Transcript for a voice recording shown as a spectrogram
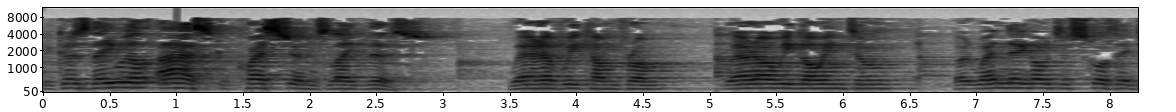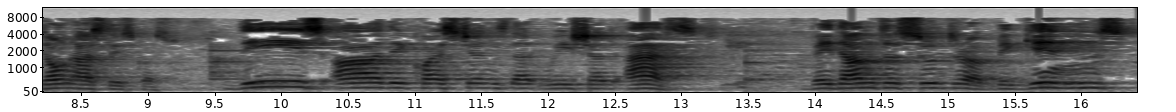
Because they will ask questions like this. Where have we come from? Where are we going to? But when they go to schools, they don't ask these questions. These are the questions that we should ask. Vedanta Sutra begins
